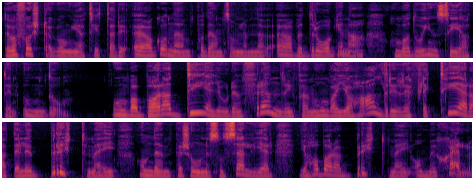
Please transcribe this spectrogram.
Det var första gången jag tittade i ögonen på den som lämnade över drogerna. Hon bara, då inser jag att det är en ungdom. Och hon bara, bara det gjorde en förändring för mig. Hon bara, jag har aldrig reflekterat eller brytt mig om den personen som säljer. Jag har bara brytt mig om mig själv.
